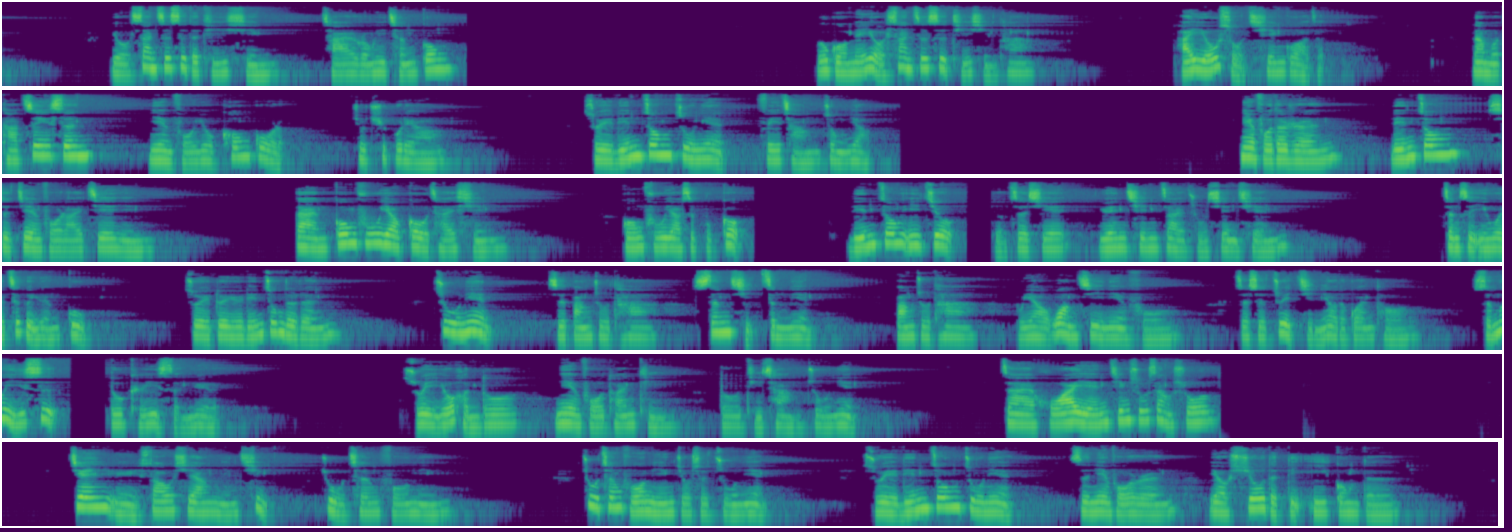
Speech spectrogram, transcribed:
有善知识的提醒，才容易成功。如果没有善知识提醒他，还有所牵挂着，那么他这一生念佛又空过了，就去不了。所以临终助念非常重要。念佛的人临终是见佛来接引，但功夫要够才行。功夫要是不够，临终依旧有这些冤亲债主现前，正是因为这个缘故，所以对于临终的人，助念是帮助他升起正念，帮助他不要忘记念佛，这是最紧要的关头，什么仪式都可以省略了。所以有很多念佛团体。都提倡助念，在《华严经书》上说：“间与烧香明庆，助称佛名。助称佛名就是助念。所以临终助念是念佛人要修的第一功德。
